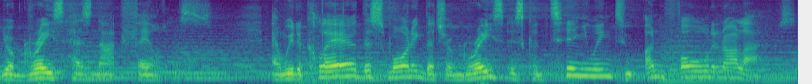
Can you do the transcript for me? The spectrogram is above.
Your grace has not failed us. And we declare this morning that your grace is continuing to unfold in our lives.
